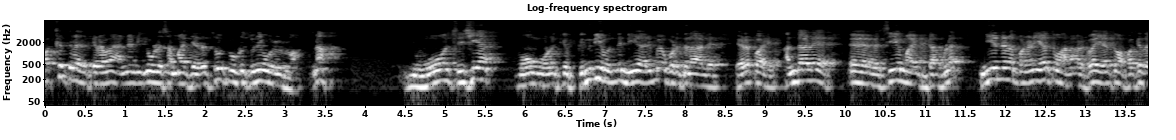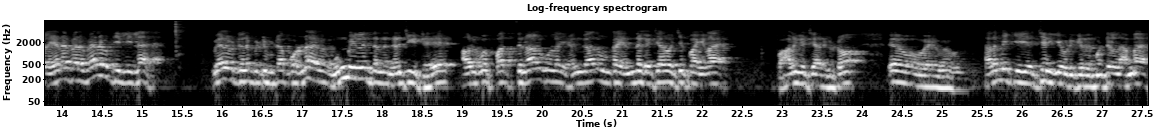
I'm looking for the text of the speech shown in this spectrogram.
பக்கத்தில் இருக்கிறவன் அன்னன்னைக்கு உள்ள சமாச்சாரத்தை தூக்கி விட்டு துணி ஓடிவிடுவான் என்ன? உன் சிஷியன் உனக்கு பிந்தி வந்து நீ அறிமுகப்படுத்தினாள் எடப்பாடி. அந்த ஆள் சிஎம் ஆகிவிட்டாப்புல. நீ என்னென்ன பண்ணணும் ஏற்றுவான் நாலு பேர் ஏற்றுவான் பக்கத்தில். ஏன்னா வேறு வேலை வெட்டி இல்லைல்ல. வேலை வெட்டியில் விட்டு விட்டா போடல உண்மையிலே தன்னை நினச்சிக்கிட்டு அவருக்கு போய் பத்து நாளுக்குள்ளே எங்காவது உண்டா எந்த கட்சியாவது வச்சுருப்பாங்களா? இப்போ ஆளுங்கட்சியாக இருக்கட்டும் தலைமைக்கு எச்சரிக்கை விடுக்கிறது மட்டும் இல்லாமல்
